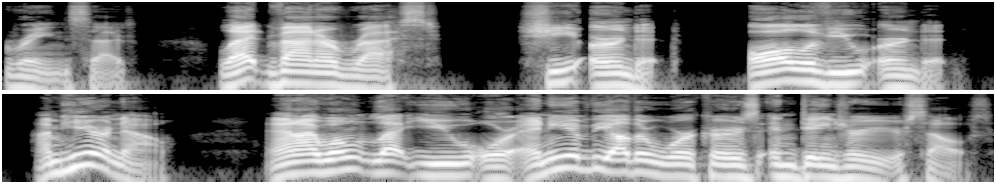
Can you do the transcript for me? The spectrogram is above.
Rain said. Let Vanna rest. She earned it. All of you earned it. I'm here now, and I won't let you or any of the other workers endanger yourselves.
